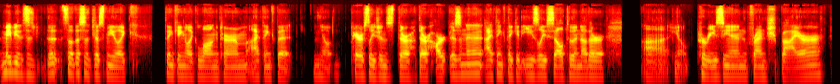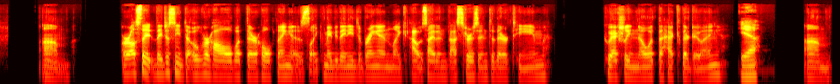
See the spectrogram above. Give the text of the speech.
maybe this is so. This is just me like thinking like long term. I think that you know Paris Legions their their heart isn't in it. I think they could easily sell to another, uh, you know, Parisian French buyer. Um, or else they, they just need to overhaul what their whole thing is. Like maybe they need to bring in like outside investors into their team who actually know what the heck they're doing. Yeah. Um,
